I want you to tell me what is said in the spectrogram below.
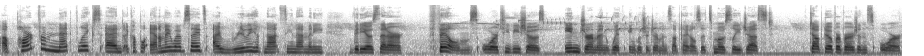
apart from Netflix and a couple anime websites, I really have not seen that many videos that are films or TV shows in German with English or German subtitles. It's mostly just dubbed over versions or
